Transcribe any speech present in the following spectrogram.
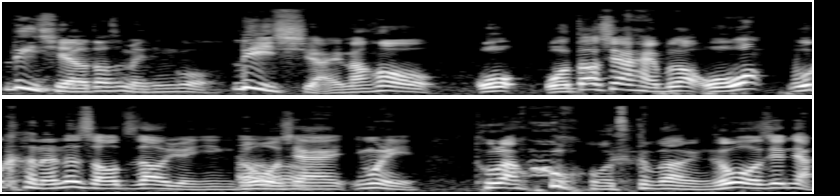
立起来我倒是没听过。立起来，然后我我到现在还不知道，我忘我可能那时候知道原因，可我现在因为你突然问我，我真的不知道原因。可我先讲，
